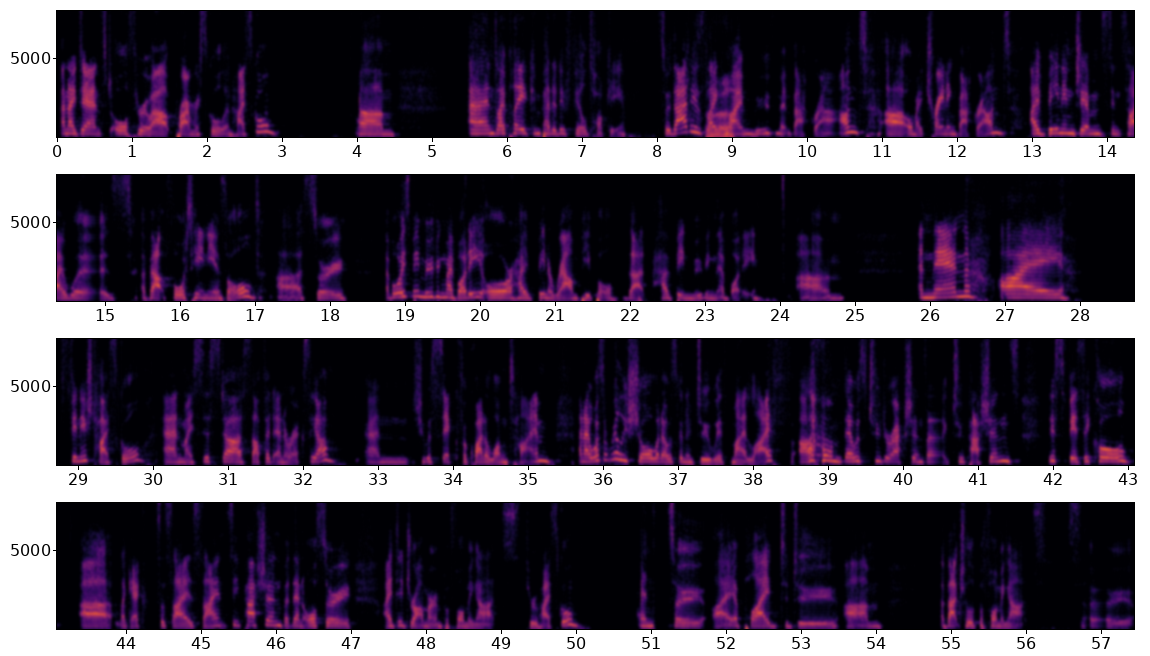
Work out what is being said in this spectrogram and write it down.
And I danced all throughout primary school and high school. Um, and I played competitive field hockey. So that is like ah. my movement background uh, or my training background. I've been in gym since I was about 14 years old. Uh, so I've always been moving my body or I've been around people that have been moving their body. Um, and then I finished high school and my sister suffered anorexia and she was sick for quite a long time and i wasn't really sure what i was going to do with my life. Um, there was two directions like two passions this physical uh, like exercise sciencey passion but then also i did drama and performing arts through high school. And so i applied to do um, a bachelor of performing arts. So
